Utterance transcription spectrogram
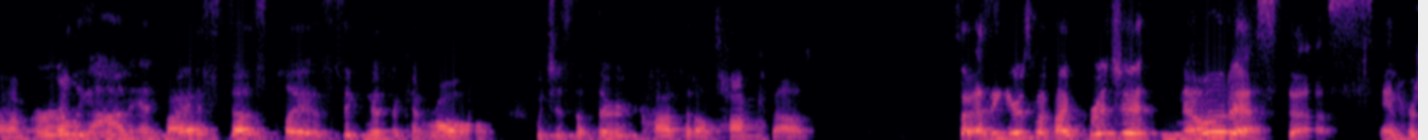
um, early on, and bias does play a significant role, which is the third cause that I'll talk about. So as the years went by, Bridget noticed this in her,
